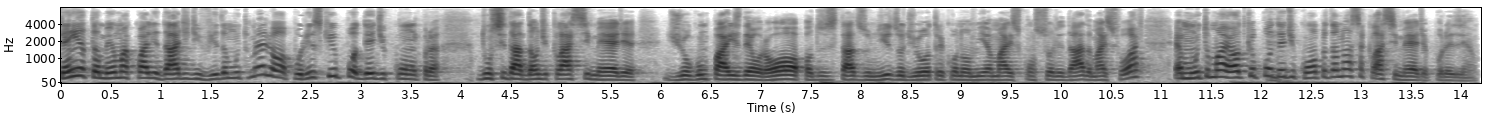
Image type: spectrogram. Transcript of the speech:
tenha também uma qualidade de vida muito melhor. Por isso que o poder de compra de um cidadão de classe média de algum país da Europa, dos Estados Unidos ou de outra economia mais consolidada, mais forte, é muito maior do que o poder de compra da nossa classe média, por exemplo.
